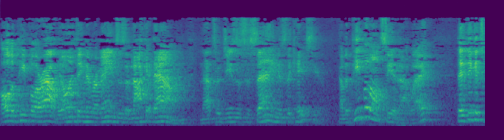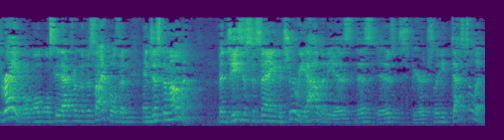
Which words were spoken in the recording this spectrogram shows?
All the people are out. The only thing that remains is to knock it down. And that's what Jesus is saying is the case here. Now, the people don't see it that way. They think it's great. Well, we'll, see that from the disciples in, in just a moment. But Jesus is saying the true reality is this is spiritually desolate.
